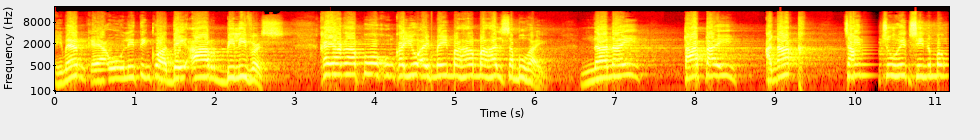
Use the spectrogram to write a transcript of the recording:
Amen? Kaya uulitin ko, they are believers. Kaya nga po, kung kayo ay may mahamahal sa buhay, nanay, tatay, anak, tsuhin, sino mang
